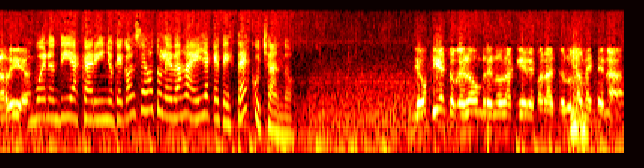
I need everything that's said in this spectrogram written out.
buenos días. Buenos días, cariño. ¿Qué consejo tú le das a ella que te está escuchando? Yo pienso que el hombre no la quiere para absolutamente nada.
